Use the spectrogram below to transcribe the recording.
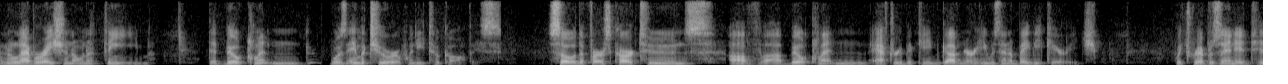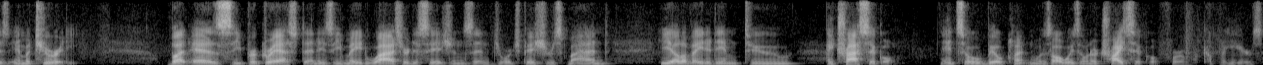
an elaboration on a theme that Bill Clinton was immature when he took office. So the first cartoons of uh, Bill Clinton after he became governor, he was in a baby carriage, which represented his immaturity. But as he progressed and as he made wiser decisions in George Fisher's mind, he elevated him to a tricycle. And so Bill Clinton was always on a tricycle for a couple of years.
